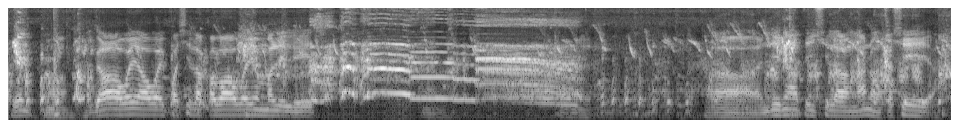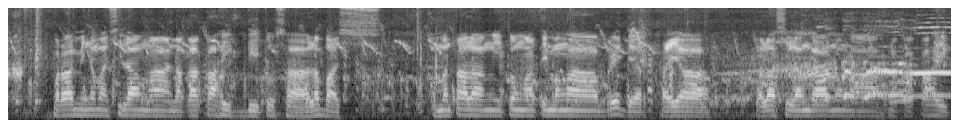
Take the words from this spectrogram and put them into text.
Ayan. Oh. Nag-aaway-away pa sila. Kawawa yung maliliit. Ayan. Ah, hindi natin silang ano kasi marami naman silang ah, nakakahig dito sa labas. Samantalang itong ating mga breeder kaya wala silang ganong uh, nakakahig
